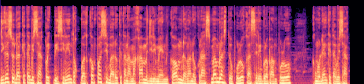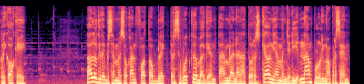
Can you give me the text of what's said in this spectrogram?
Jika sudah kita bisa klik di sini untuk buat komposisi baru kita namakan menjadi maincom dengan ukuran 1920 ke 1080. Kemudian kita bisa klik OK. Lalu kita bisa masukkan foto black tersebut ke bagian timeline dan atur scale-nya menjadi 65%.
